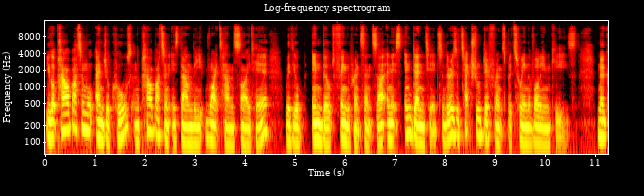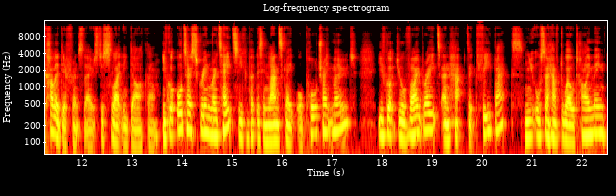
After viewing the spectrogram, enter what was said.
You've got power button will end your calls and the power button is down the right hand side here with your inbuilt fingerprint sensor and it's indented so there is a textural difference between the volume keys. No color difference though, it's just slightly darker. You've got auto screen rotate so you can put this in landscape or portrait mode. You've got your vibrate and haptic feedbacks and you also have dwell timing.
